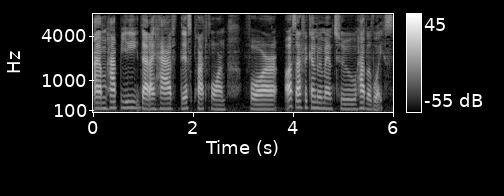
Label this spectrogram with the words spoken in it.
I'm happy that I have this platform for us African women to have a voice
